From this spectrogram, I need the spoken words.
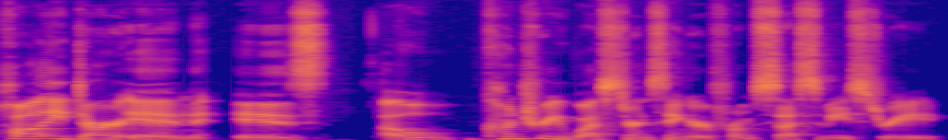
Polly Darton is a country western singer from Sesame Street.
